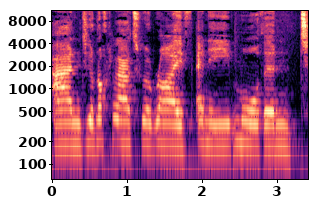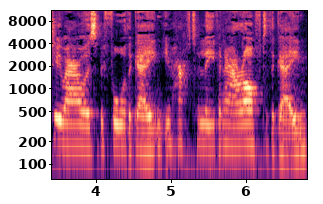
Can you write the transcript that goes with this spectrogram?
and you're not allowed to arrive any more than two hours before the game. You have to leave an hour after the game.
